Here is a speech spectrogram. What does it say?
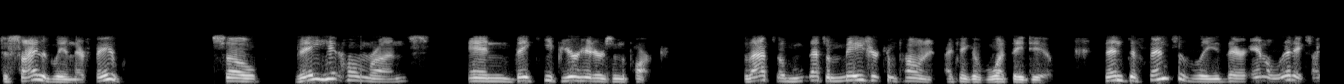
decidedly in their favor. So they hit home runs and they keep your hitters in the park. So that's a that's a major component, I think, of what they do. Then defensively, their analytics. I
